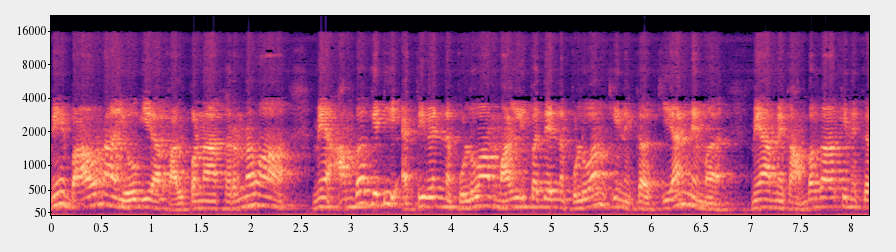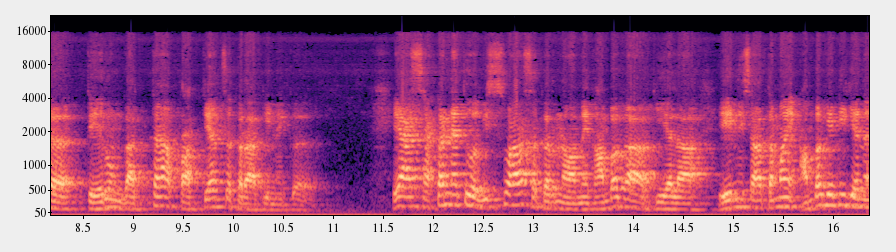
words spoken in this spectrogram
මේ භාවනා යෝගියා කල්පනා කරනවා මේ අඹ ගෙඩි ඇති වෙන්න පුළුවන් මල් ඉපදෙන්න පුළුවන් කියන එක කියන්නෙම මෙයා මේක අඹගා කියන එක තේරුම් ගත්තා ප්‍රත්‍යක්ෂ කරා කියන එක. එයා සැක නැතුව විශ්වාස කරනවා මේක අඹගා කියලා. ඒ නිසා තමයි අඹගෙඩි ගැන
